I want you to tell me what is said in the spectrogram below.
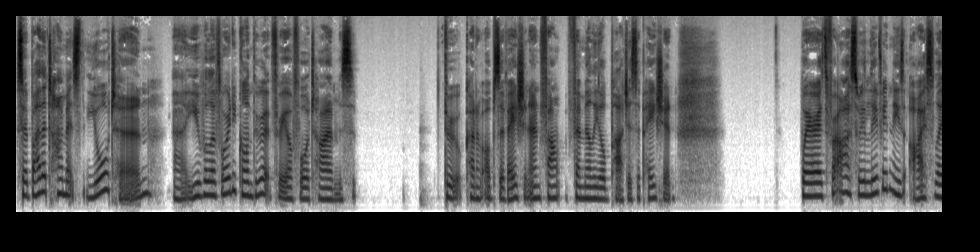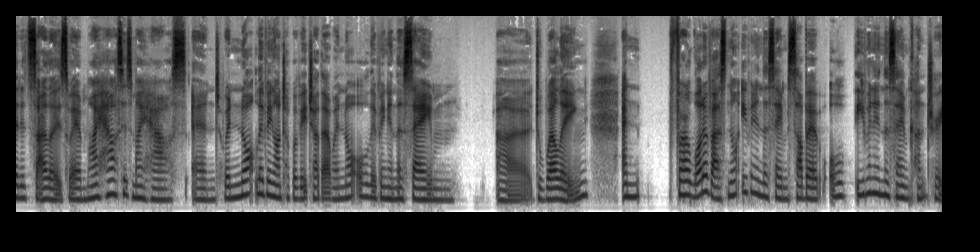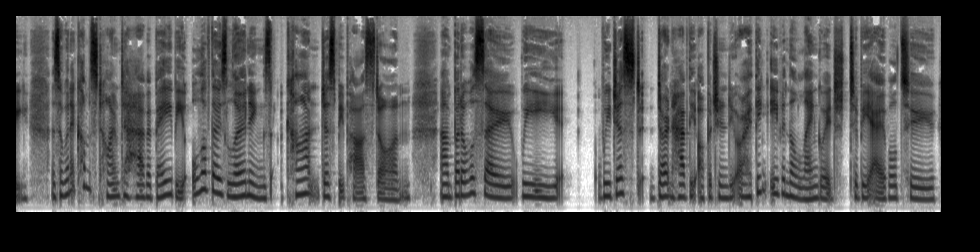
So by the time it's your turn, uh, you will have already gone through it three or four times through kind of observation and familial participation. Whereas for us, we live in these isolated silos where my house is my house and we're not living on top of each other. We're not all living in the same uh, dwelling. And for a lot of us, not even in the same suburb or even in the same country. And so when it comes time to have a baby, all of those learnings can't just be passed on. Um, but also, we we just don't have the opportunity or i think even the language to be able to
